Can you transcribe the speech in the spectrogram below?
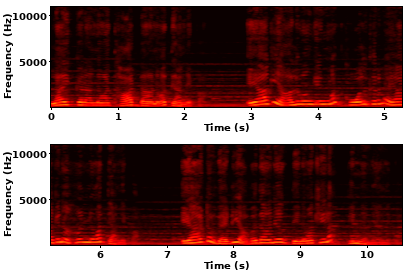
ලයික් කරන්නවත් හාත් දානවත් යන්න එපා. එයාගේ යාළුවන්ගෙන්වත් කෝල් කරලා එයාගෙන අහන්නවත් යන්න එපා. එයාට වැඩි අවධානයක් දෙනවා කියලා පෙන්න්න යන්න එපා.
